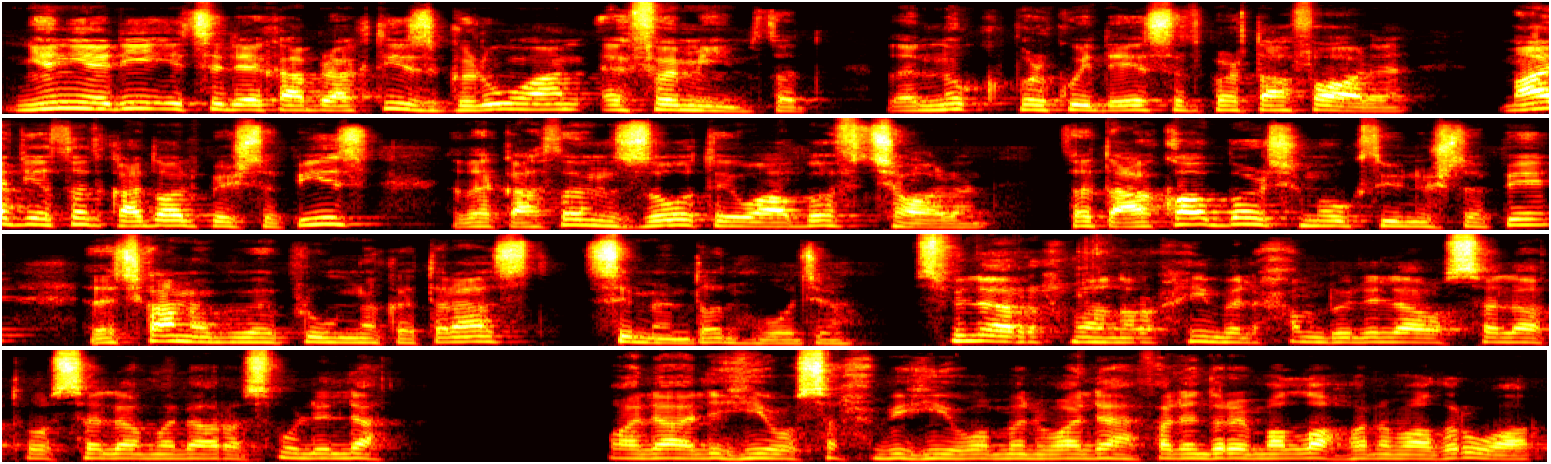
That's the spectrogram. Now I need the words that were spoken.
Një njeri i cili e ka braktis gruan e fëmijën, thot, dhe nuk përkujdeset për ta fare. Madje thot ka dalë prej shtëpis dhe ka thënë zoti ua bëftë çaren. Thot, a ka borxh me u kthy në shtëpi dhe çka me vepru në këtë rast, si mendon hoxha. Bismillah rrahman rrahim, elhamdulillah, o salatu, o salamu, ala rasulillah. wa ala alihi wa sahbihi wa man wala falënderojmë Allahun e madhëruar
